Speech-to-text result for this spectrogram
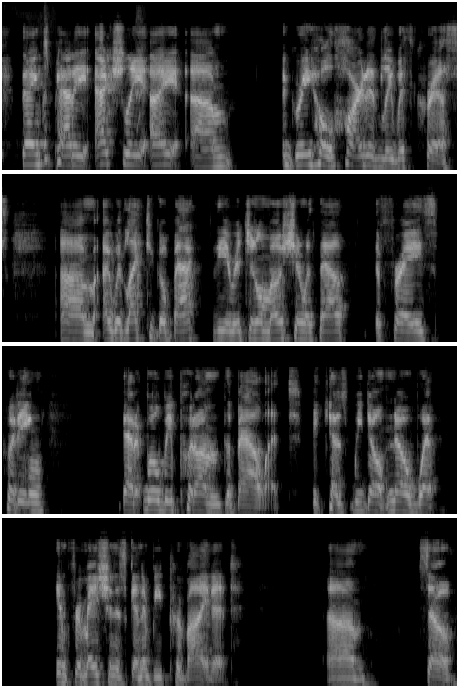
Thanks, Patty. Actually, I um, agree wholeheartedly with Chris. Um, I would like to go back to the original motion without the phrase putting that it will be put on the ballot because we don't know what information is going to be provided. Um, so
